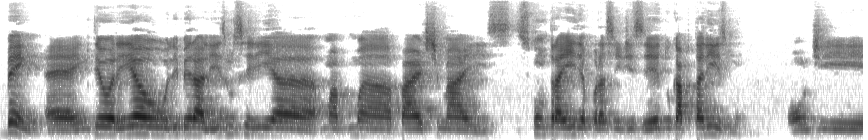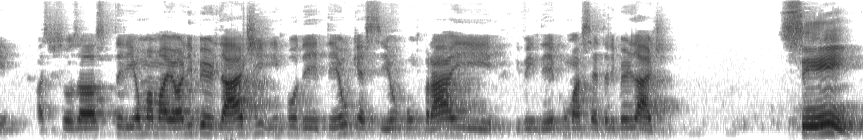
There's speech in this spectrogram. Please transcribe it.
Bem, é, em teoria o liberalismo seria uma, uma parte mais descontraída, por assim dizer, do capitalismo, onde as pessoas elas teriam uma maior liberdade em poder ter o que é seu, comprar e, e vender com uma certa liberdade. Sim,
